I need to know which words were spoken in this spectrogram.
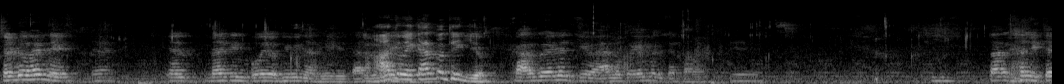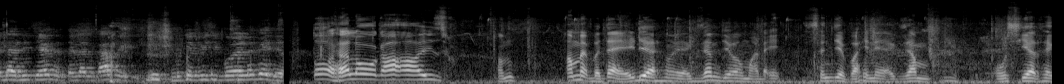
ચડો હે ને? એમ બોયો હિવી. હા તો તો થઈ ગયો. કાર્ગો એને જ કહેવાય આ લોકો એમ જ કરતા હોય. તાર ખાલી ચડા નીચે ને ચડાને કાપી નીચે બીજી બોય લગાવી દે. તો હેલો ગાઈઝ હમ અમે બધા આઈડિયા હોય એક્ઝામ જેવા માટે. સંજયભાઈને એક્ઝામ હોશિયાર છે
